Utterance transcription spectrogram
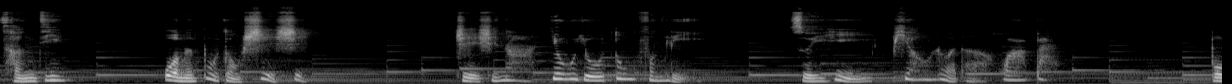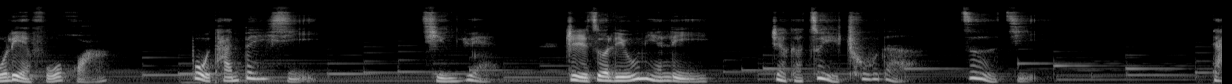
曾经，我们不懂世事，只是那悠悠东风里随意飘落的花瓣，不恋浮华，不谈悲喜。情愿只做流年里这个最初的自己，但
